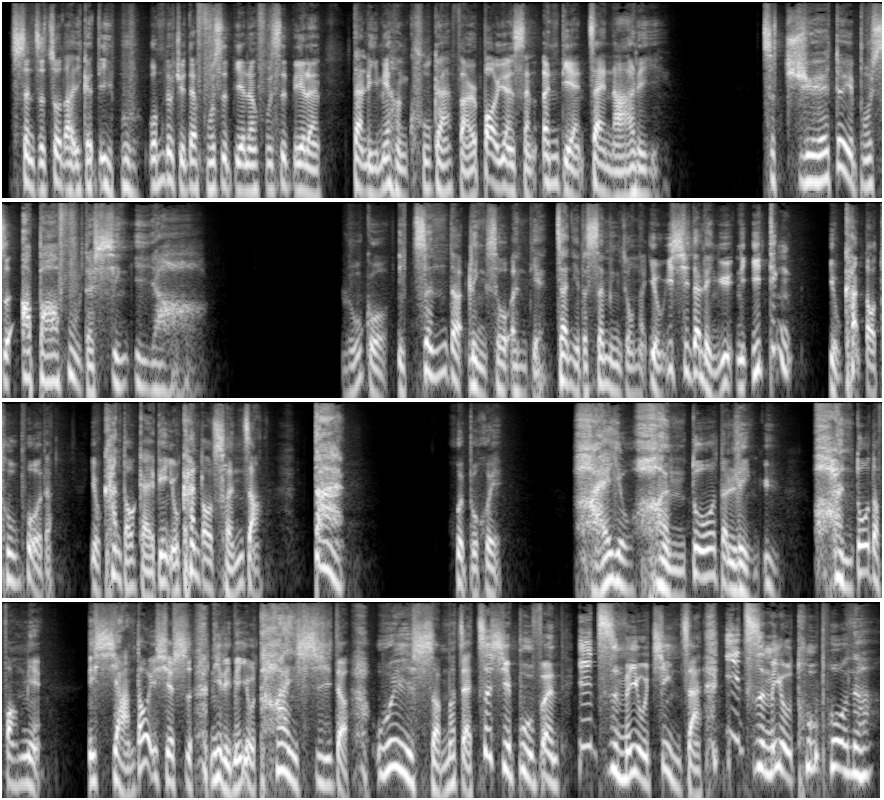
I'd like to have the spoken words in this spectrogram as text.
甚至做到一个地步，我们都觉得服侍别人，服侍别人，但里面很枯干，反而抱怨神恩典在哪里？这绝对不是阿巴父的心意呀！如果你真的领受恩典，在你的生命中呢，有一些的领域，你一定有看到突破的，有看到改变，有看到成长，但会不会还有很多的领域，很多的方面，你想到一些事，你里面有叹息的，为什么在这些部分一直没有进展，一直没有突破呢？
